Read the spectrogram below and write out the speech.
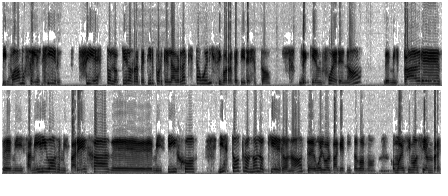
y podamos elegir si esto lo quiero repetir porque la verdad que está buenísimo repetir esto de quien fuere, ¿no? De mis padres, de mis amigos, de mis parejas, de mis hijos y esto otro no lo quiero, ¿no? Te devuelvo el paquetito como como decimos siempre.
